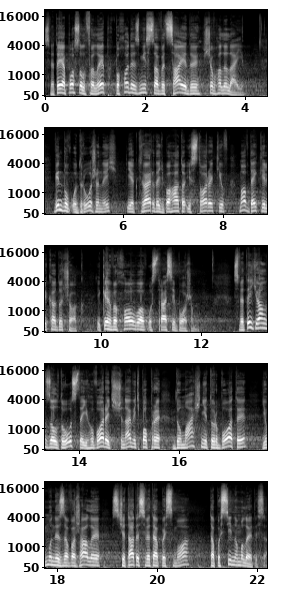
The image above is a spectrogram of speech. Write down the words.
Святий апостол Филип походив з міста Вицаїди, що в Галилеї. Він був одружений і, як твердять багато істориків, мав декілька дочок, яких виховував у страсі Божому. Святий Йоанн Золотоустий говорить, що навіть попри домашні турботи йому не заважали считати святе письмо та постійно молитися,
